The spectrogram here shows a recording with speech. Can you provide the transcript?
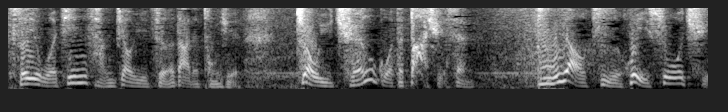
所以我经常教育浙大的同学，教育全国的大学生，不要只会索取，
